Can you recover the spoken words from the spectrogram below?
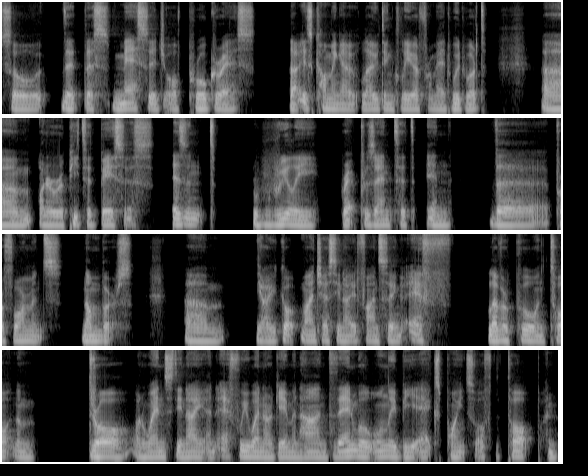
So that this message of progress that is coming out loud and clear from Ed Woodward um, on a repeated basis isn't really represented in the performance numbers. Um, you know, you've got Manchester United fans saying if Liverpool and Tottenham draw on Wednesday night, and if we win our game in hand, then we'll only be X points off the top, and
